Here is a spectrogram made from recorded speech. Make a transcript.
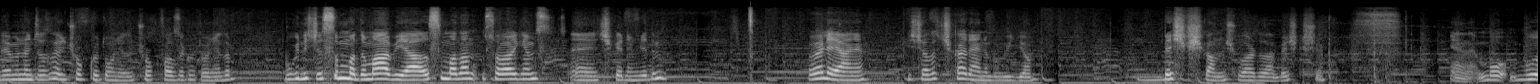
Demin önce zaten çok kötü oynadım. Çok fazla kötü oynadım. Bugün hiç ısınmadım abi ya. Isınmadan Survivor Games e, çıkarayım dedim. Öyle yani. İnşallah çıkar yani bu video. 5 kişi kalmış bu arada 5 kişi. Yani bu bu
